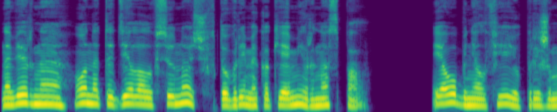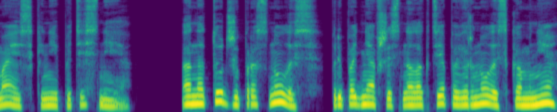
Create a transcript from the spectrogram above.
Наверное, он это делал всю ночь, в то время как я мирно спал. Я обнял фею, прижимаясь к ней потеснее. Она тут же проснулась, приподнявшись на локте, повернулась ко мне,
